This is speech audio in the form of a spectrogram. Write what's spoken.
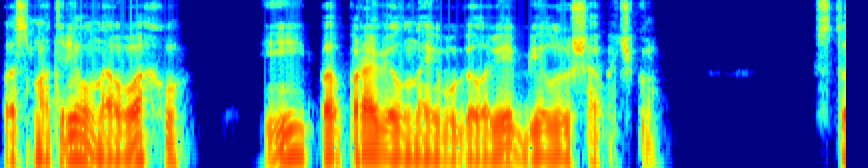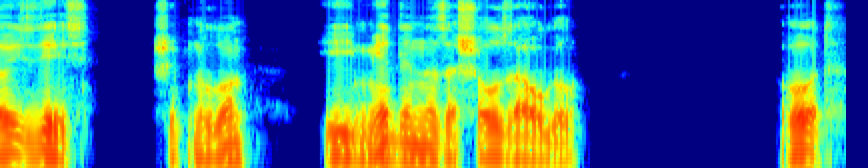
посмотрел на Ваху и поправил на его голове белую шапочку. «Стой здесь», — шепнул он и медленно зашел за угол. Вот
